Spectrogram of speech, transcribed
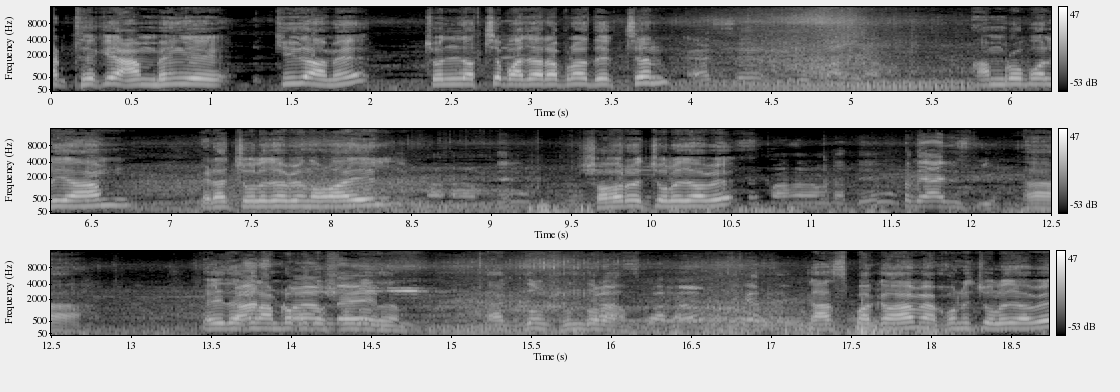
হাট থেকে আম ভেঙে কী দামে চলে যাচ্ছে বাজার আপনারা দেখছেন? আম্রপালি আম এটা চলে যাবে নড়াইল শহরে চলে যাবে। হ্যাঁ এই দেখেন আমরা কত সুন্দর দেন একদম সুন্দর আম। গাছ পাকা আম এখনই চলে যাবে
